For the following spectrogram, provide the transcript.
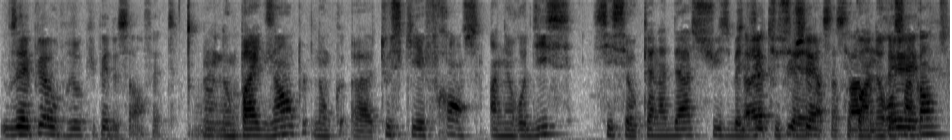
vous n'avez plus à vous préoccuper de ça en fait. Donc, par exemple, donc, euh, tout ce qui est France, 1,10€, si c'est au Canada, Suisse, Belgique, tu plus cher, ça c'est quoi, 1,50€?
